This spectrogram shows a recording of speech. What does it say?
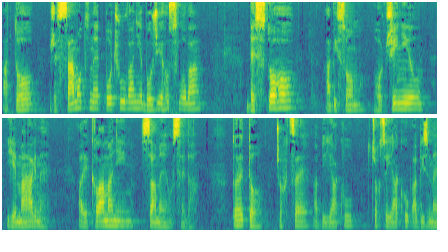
a to, že samotné počúvanie Božieho slova bez toho, aby som ho činil, je márne a je klamaním samého seba. To je to, čo chce, aby Jakub, čo chce Jakub, aby sme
